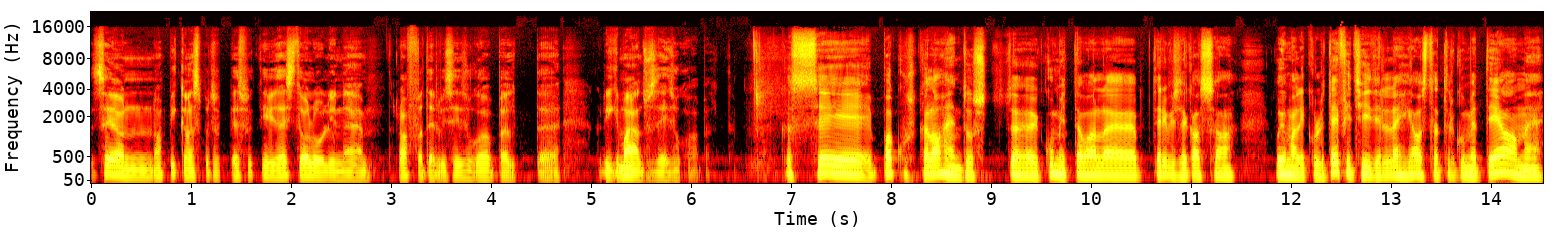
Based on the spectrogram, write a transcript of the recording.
see on noh, pikemas perspektiivis hästi oluline rahva tervise seisukoha pealt, riigi majanduse seisukoha pealt kas see pakuks ka lahendust äh, kummitavale Tervisekassa võimalikule defitsiidile lähiaastatel, kui me teame,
